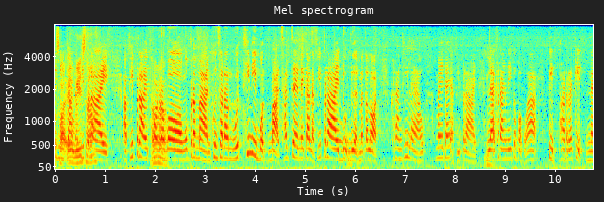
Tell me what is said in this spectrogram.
ที่สสมีการเอลอวิสภิปรายอภิปรายพรบงบประมาณ คุณสรันวุฒิที่มีบทบาทชัดเจนในการอภิปรายดุเดือดมาตลอด ครั้งที่แล้วไม่ได้อภิปราย และครั้งนี้ก็บอกว่าติดภารกิจใน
